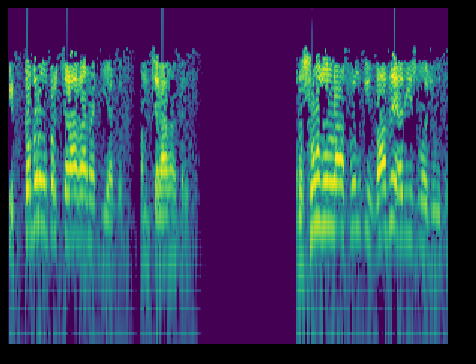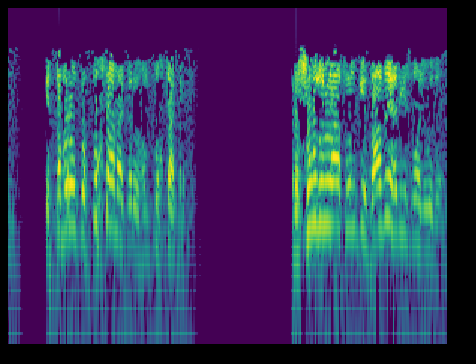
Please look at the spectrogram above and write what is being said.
کہ قبروں پر چراغا نہ کیا کرو، ہم چراغا کرتے رسول اللہ علیہ وسلم کی واضح حدیث موجود ہے کہ قبروں کو پختہ نہ کرو، ہم پختہ کرتے رسول اللہ علیہ وسلم کی واضح حدیث موجود ہے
